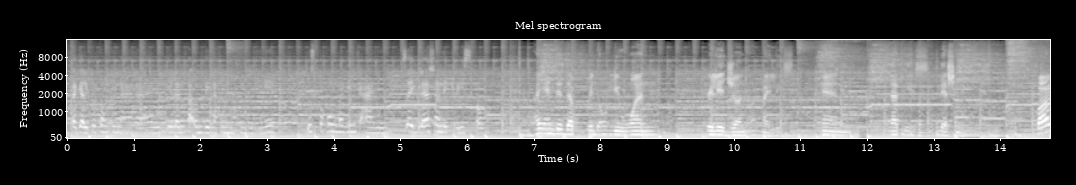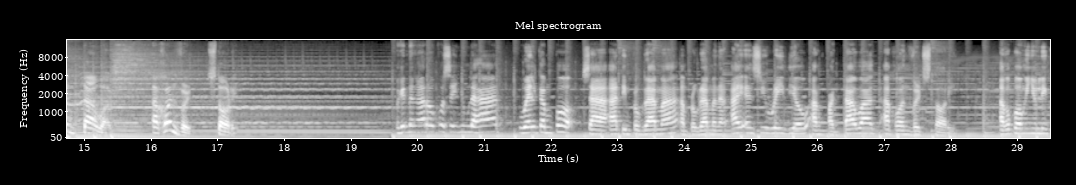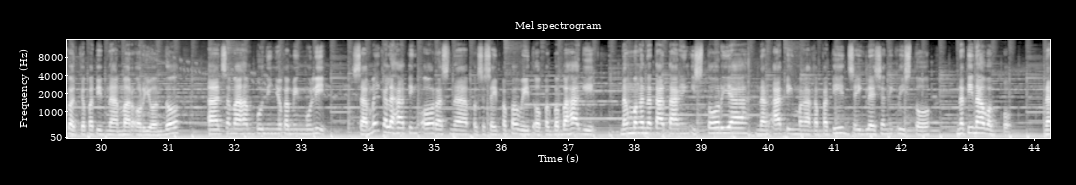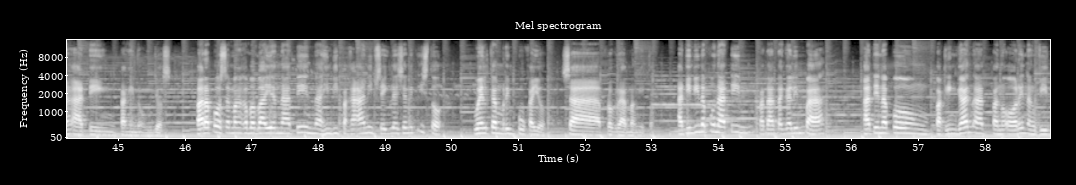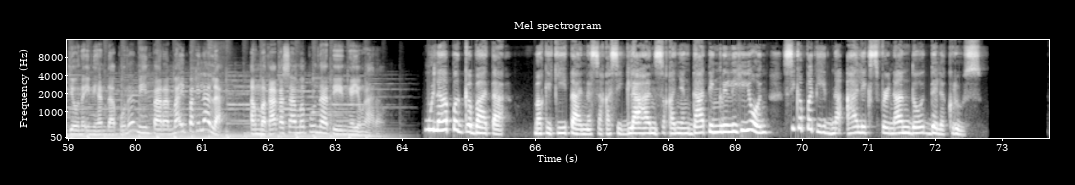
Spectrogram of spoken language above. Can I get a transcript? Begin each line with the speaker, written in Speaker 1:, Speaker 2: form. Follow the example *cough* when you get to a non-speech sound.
Speaker 1: Matagal ko tong inaral. Ilang taon din akong nakinig. Gusto kong maging kaani sa Iglesia ni Cristo.
Speaker 2: I ended up with only one religion on my list. And that is Iglesia ni Cristo.
Speaker 3: Pagtawag, a convert story. Magandang araw po sa inyong lahat. Welcome po sa ating programa, ang programa ng INC Radio, ang Pagtawag, a Convert Story. Ako po ang inyong lingkod, kapatid na Mar Oriondo, at samahan po ninyo kaming muli sa may kalahating oras na pagsasaypapawid o pagbabahagi ng mga natatanging istorya ng ating mga kapatid sa Iglesia ni Cristo na tinawag po ng ating Panginoong Diyos. Para po sa mga kababayan natin na hindi pa kaanib sa Iglesia ni Cristo, welcome rin po kayo sa programang ito. At hindi na po natin patatagalin pa, atin na pong pakinggan at panoorin ang video na inihanda po namin para maipakilala ang makakasama po natin ngayong araw.
Speaker 4: Mula pagkabata, makikita na sa kasiglahan sa kanyang dating relihiyon si kapatid na Alex Fernando de la Cruz.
